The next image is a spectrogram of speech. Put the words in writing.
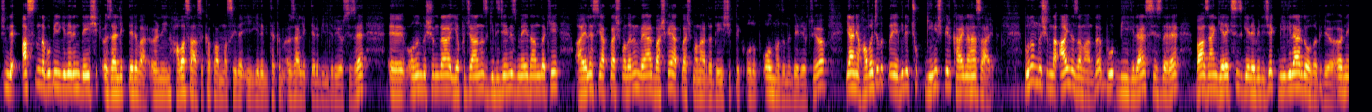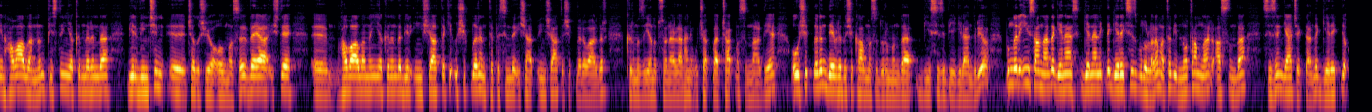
Şimdi aslında bu bilgilerin değişik özellikleri var. Örneğin hava sahası kapanmasıyla ilgili bir takım özellikleri bildiriyor size. Ee, onun dışında yapacağınız, gideceğiniz meydandaki ILS yaklaşmaların veya başka yaklaşmalarda değişiklik olup olmadığını belirtiyor. Yani havacılıkla ilgili çok geniş bir kaynağa sahip. Bunun dışında aynı zamanda bu bilgiler sizlere bazen gereksiz gelebilecek bilgiler de olabiliyor. Örneğin havaalanının pistin yakınlarında bir vinçin e, çalışıyor olması veya işte e, havaalanının yakınında bir inşaattaki ışıkların tepesinde inşaat, inşaat ışıkları vardır. Kırmızı yanıp sönerler hani uçaklar çarpmasınlar diye. O ışıkların devre dışı kalması durumunda bir sizi bilgilendiriyor. Bunları insanlar da genel, genellikle gereksiz bulurlar ama tabii notamlar aslında sizin gerçekten de gerekli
